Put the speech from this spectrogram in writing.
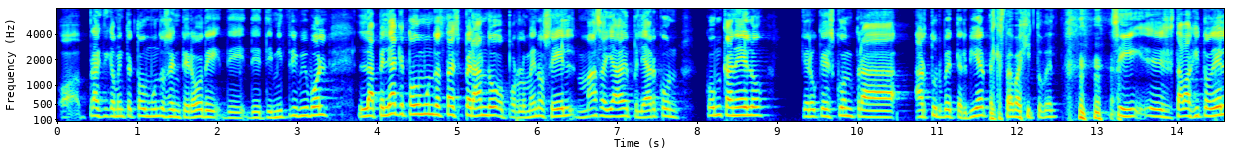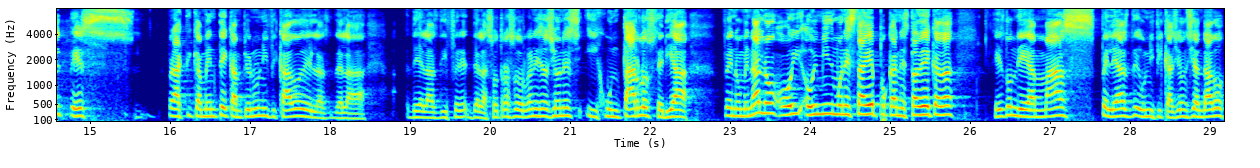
oh, prácticamente todo el mundo se enteró de, de, de Dimitri Vivol. La pelea que todo el mundo está esperando, o por lo menos él, más allá de pelear con, con Canelo, creo que es contra Arthur Beterbiev. El que está bajito de él. Sí, está bajito de él. Es prácticamente campeón unificado de las, de la, de las, de las otras organizaciones y juntarlos sería fenomenal. ¿no? Hoy, hoy mismo, en esta época, en esta década, es donde a más peleas de unificación se han dado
